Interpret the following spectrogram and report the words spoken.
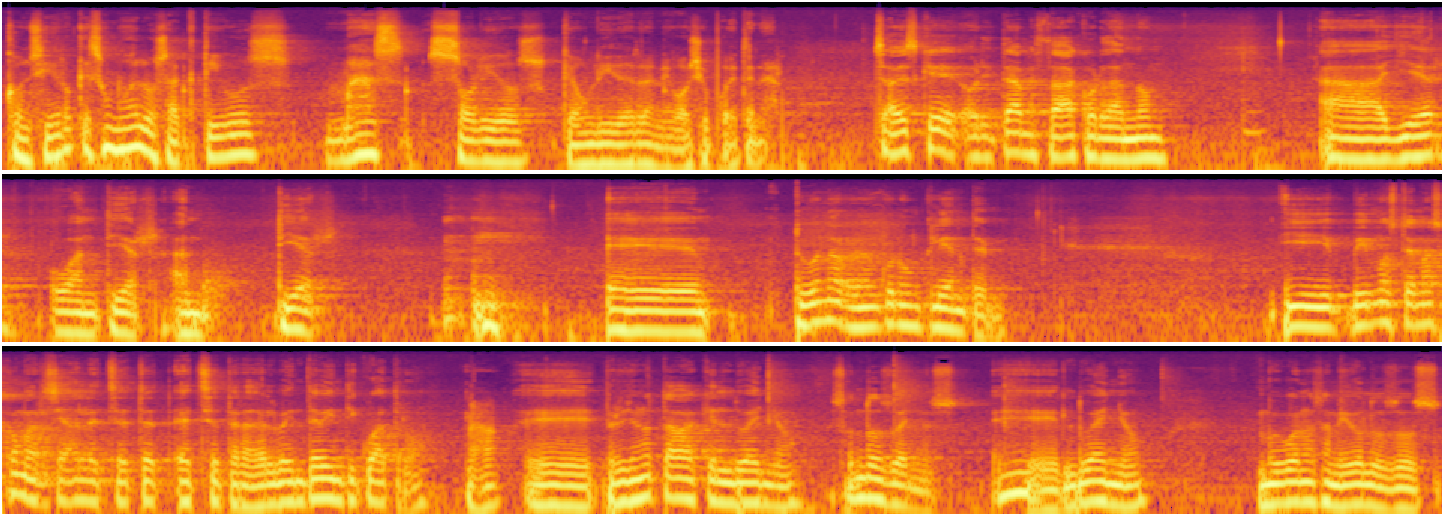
considero que es uno de los activos más sólidos que un líder de negocio puede tener. Sabes que ahorita me estaba acordando ayer o antier, antier. eh, tuve una reunión con un cliente y vimos temas comerciales, etcétera, etcétera, del 2024. Ajá. Eh, pero yo notaba que el dueño, son dos dueños, eh, el dueño, muy buenos amigos los dos,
